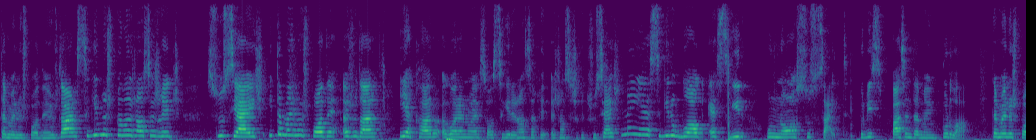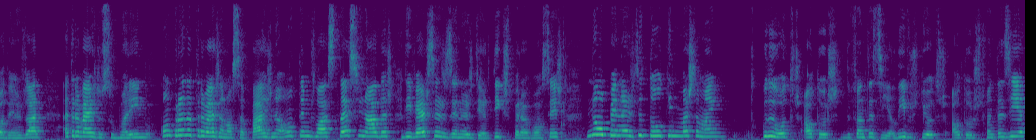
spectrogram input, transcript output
Também nos podem ajudar, seguindo-nos pelas nossas redes sociais e também nos podem ajudar. E é claro, agora não é só seguir nossa, as nossas redes sociais, nem é seguir o blog, é seguir o nosso site. Por isso, passem também por lá. Também nos podem ajudar através do Submarino, comprando através da nossa página, onde temos lá selecionadas diversas dezenas de artigos para vocês, não apenas de Tolkien, mas também de outros autores de fantasia, livros de outros autores de fantasia.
